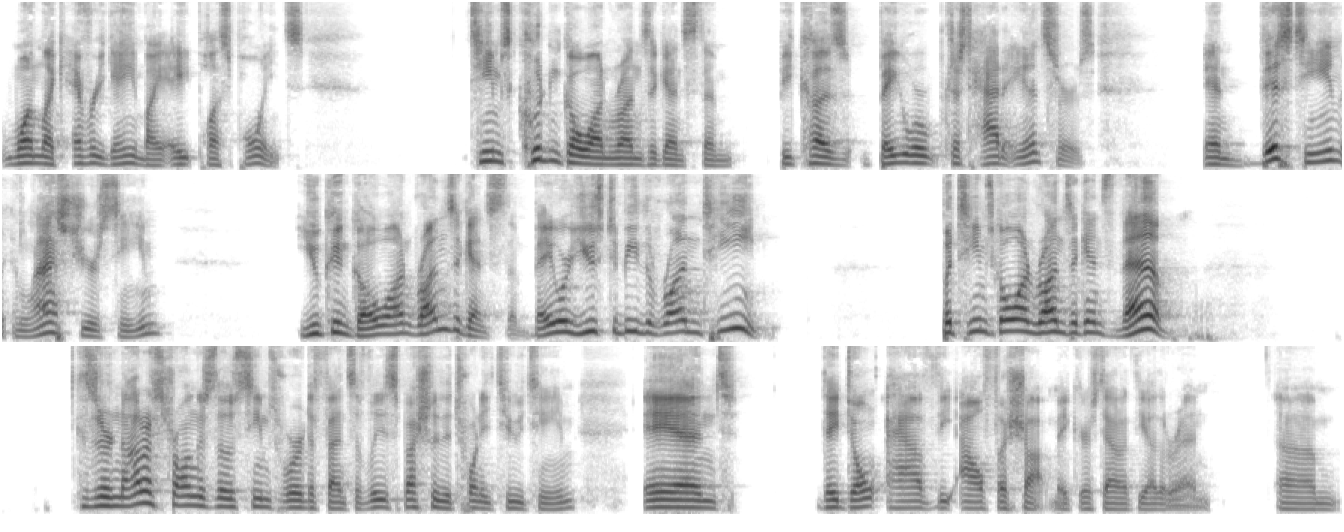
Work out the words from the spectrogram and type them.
won like every game by 8 plus points. Teams couldn't go on runs against them because Baylor just had answers. And this team and last year's team, you can go on runs against them. Baylor used to be the run team, but teams go on runs against them because they're not as strong as those teams were defensively, especially the 22 team. And they don't have the alpha shot makers down at the other end. Um,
